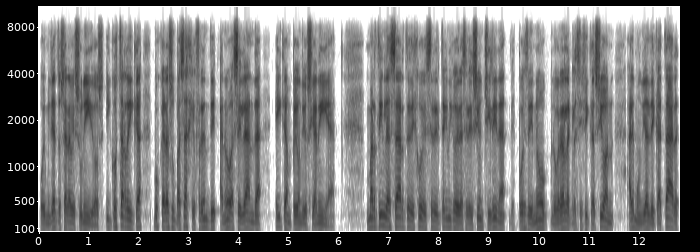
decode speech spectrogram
o Emiratos Árabes Unidos y Costa Rica buscará su pasaje frente a Nueva Zelanda, el campeón de Oceanía. Martín Lazarte dejó de ser el técnico de la selección chilena después de no lograr la clasificación al Mundial de Qatar,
